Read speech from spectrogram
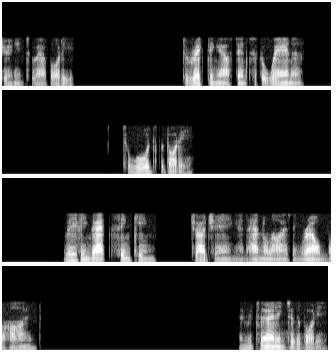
tune into our body, directing our sense of awareness towards the body, leaving that thinking, judging, and analyzing realm behind, and returning to the body.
